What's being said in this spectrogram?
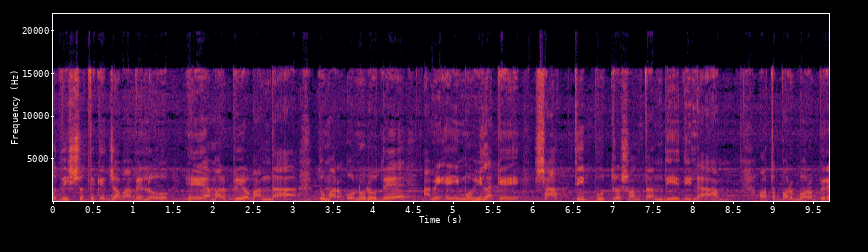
অদৃশ্য থেকে জবাব এলো, হে আমার প্রিয় বান্দা, তোমার অনুরোধে আমি এই মহিলাকে সাতটি পুত্র সন্তান দিয়ে দিলাম। অতপর বরফের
